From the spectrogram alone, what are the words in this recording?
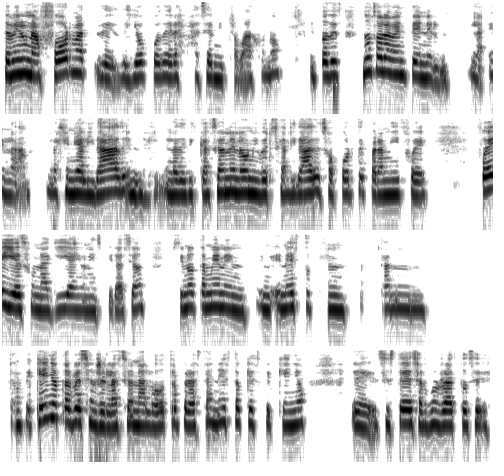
también una forma de, yo poder hacer mi trabajo, ¿no? Entonces, no solamente en, el, en la, genialidad, en, la dedicación, en la universalidad de su aporte, para mí fue, fue y es una guía y una inspiración, sino también en, esto tan tan pequeño tal vez en relación al otro, pero hasta en esto que es pequeño, eh, si ustedes algún rato se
